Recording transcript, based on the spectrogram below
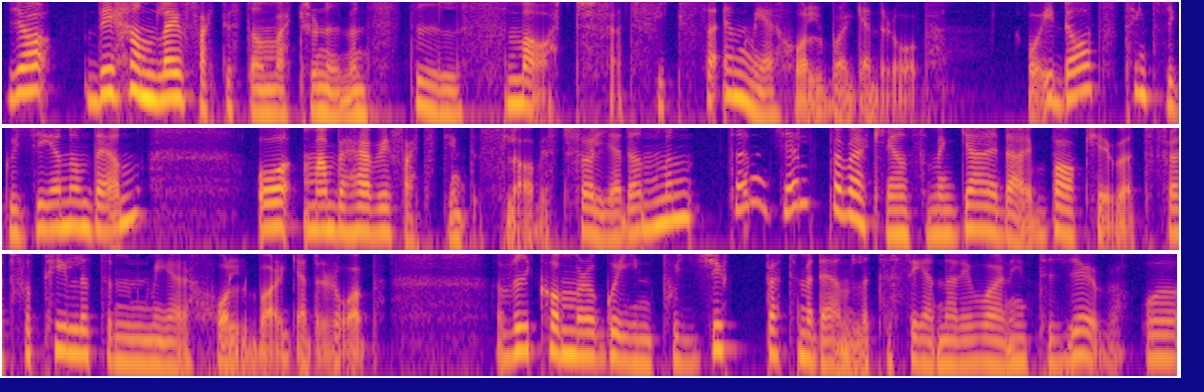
Ja, det handlar ju faktiskt om akronymen Stilsmart för att fixa en mer hållbar garderob. Och idag tänkte vi gå igenom den och man behöver ju faktiskt inte slaviskt följa den, men den hjälper verkligen som en guide där i bakhuvudet för att få till lite mer hållbar garderob. Och vi kommer att gå in på djupet med den lite senare i vår intervju. Och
